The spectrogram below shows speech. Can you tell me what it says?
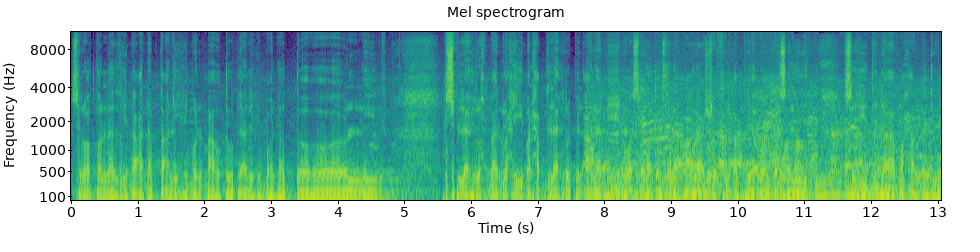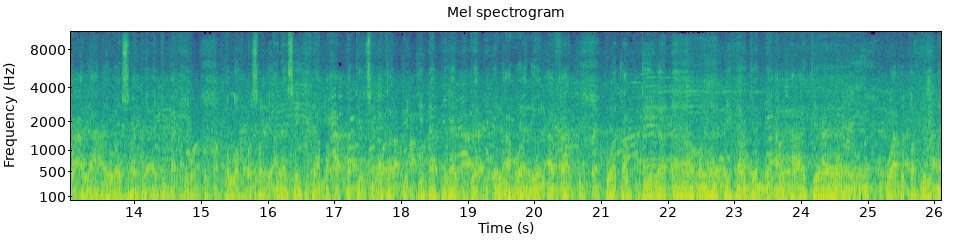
صراط الذين أنعمت عليهم المغضوب عليهم ولا الضالين بسم الله الرحمن الرحيم الحمد لله رب العالمين والصلاة والسلام على أشرف الأنبياء والمرسلين سيدنا محمد وعلى آله وصحبه أجمعين اللهم صل على سيدنا محمد صلاة تنجينا بها من جميع الأهوال والآفات وتقضي لنا بها جميع الحاجات وتطهرنا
